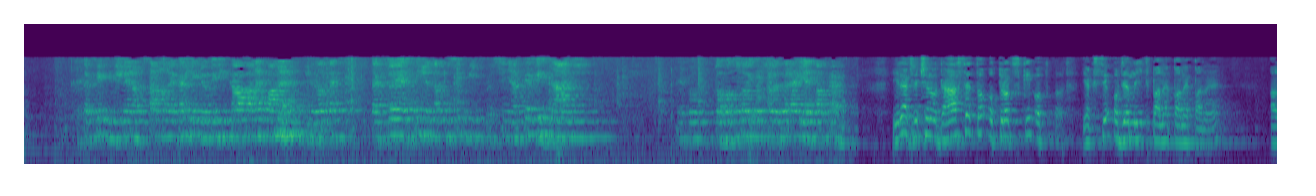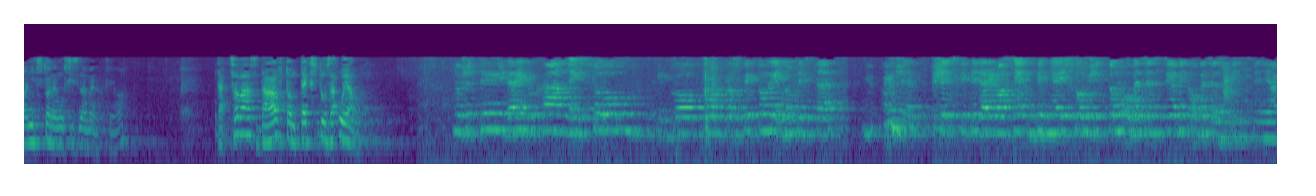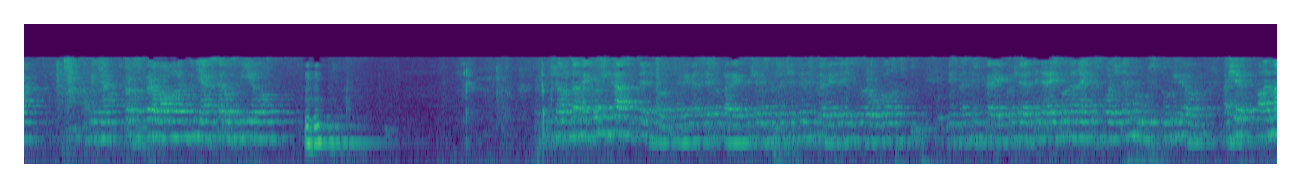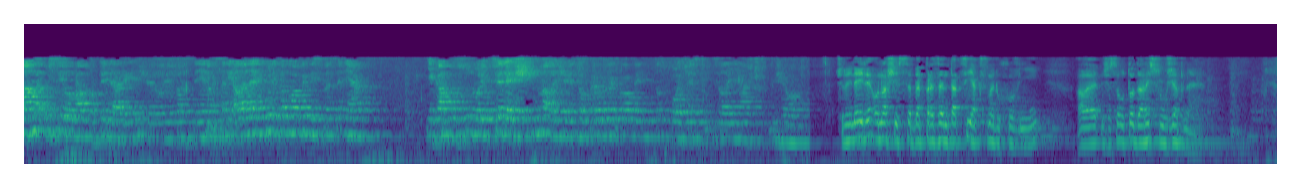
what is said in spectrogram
Taky když je napsáno, že každý, kdo mi říká pane, pane, že jo, tak, tak to je jasný, že tam musí být prostě nějaké vyznání jako toho, co, co teda je ta pravda. Jinak řečeno, dá se to otrocky, od, jak si odemlít pane, pane, pane, ale nic to nemusí znamenat. Jo? Tak co vás dál v tom textu zaujalo? No, že ty dary ducha nejsou jako pro prospěch toho jednotlivce, že všechny ty dary vlastně by měly sloužit k tomu obecenství, aby to obecenství se nějak, aby nějak prosperovalo nebo nějak se rozvíjelo. Mm-hmm. Protože on tam jako říká sice, že nevím, jestli je to tady, že my jsme to četli ve vězení z okolností, kdy jsme si říkali, jako, že ty dary jsou dané ke společnému růstu, že jo, a že, ale máme usilovat o ty dary, že jo, je tam stejně napsaný, ale ne kvůli tomu, aby my jsme se nějak někam posunuli především, ale že je to opravdu jako, aby to společenství celé nějak, že jo. Čili nejde o naši sebeprezentaci, jak jsme duchovní, ale že jsou to dary služebné.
